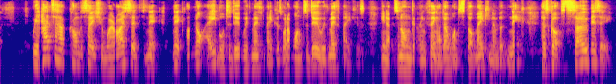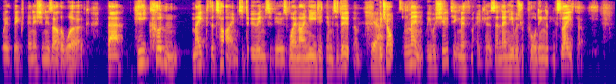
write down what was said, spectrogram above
we had to have a conversation where I said to Nick, Nick, I'm not able to do with myth makers what I want to do with myth makers. You know, it's an ongoing thing. I don't want to stop making them. But Nick has got so busy with Big Finish and his other work that he couldn't make the time to do interviews when I needed him to do them, yeah. which often meant we were shooting myth makers and then he was recording links later.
